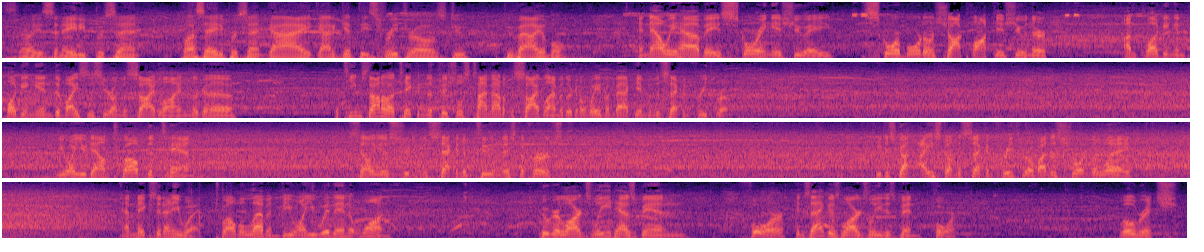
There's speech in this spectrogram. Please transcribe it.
Seljaas an 80%, plus 80% guy. Got to get these free throws. Too, too valuable. And now we have a scoring issue, a scoreboard or shot clock issue, and they're unplugging and plugging in devices here on the sideline. They're going to. The team's thought about taking the officials' time out at the sideline, but they're going to wave them back in for the second free throw. BYU down 12 to 10. Seljaas shooting the second of two, missed the first. He just got iced on the second free throw by this short delay and makes it anyway. 12 11. BYU within at one. Cougar large lead has been four. Gonzaga's large lead has been four. Woolridge,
